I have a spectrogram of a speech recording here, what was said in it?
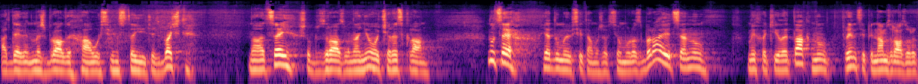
А де він? Ми ж брали. А, ось він стоїть. Ось бачите? На цей, щоб зразу на нього через кран. Ну, це, я думаю, всі там вже в цьому розбираються. Ну, ми хотіли так. Ну, в принципі, нам зразу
